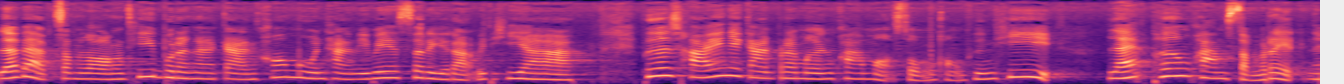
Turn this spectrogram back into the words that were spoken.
และแบบจำลองที่บูรณาการข้อมูลทางนิเวศสรีรวิทยา เพื่อใช้ในการประเมินความเหมาะสมของพื้นที่ และเพิ่มความสำเร็จใน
